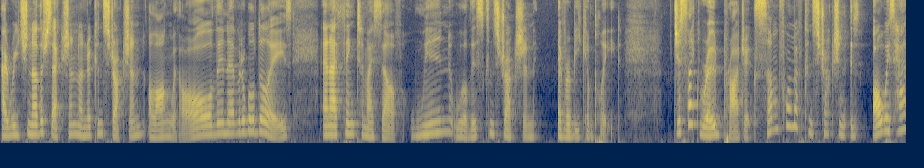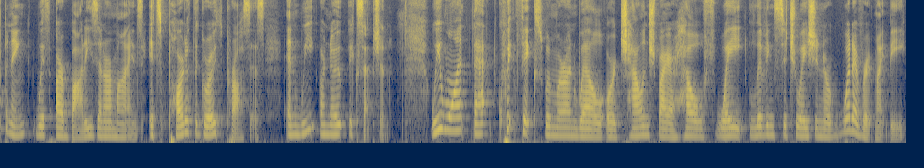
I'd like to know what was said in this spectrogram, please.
I reach another section under construction, along with all the inevitable delays, and I think to myself, when will this construction ever be complete. Just like road projects, some form of construction is always happening with our bodies and our minds. It's part of the growth process, and we are no exception. We want that quick fix when we're unwell or challenged by our health, weight, living situation, or whatever it might be.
